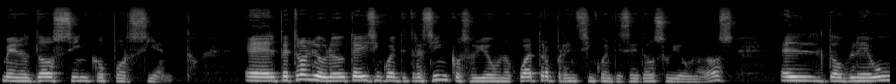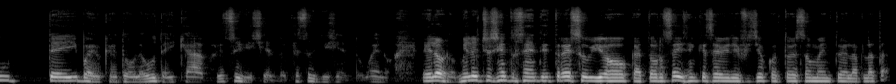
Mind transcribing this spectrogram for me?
menos 2,5%. El petróleo WTI 53.5 subió 1.4, Brent 56.2 subió 1.2. El WTI, bueno, que WTI, ¿qué, estoy diciendo? ¿Qué estoy diciendo? Bueno, el oro 1863 subió 14, dicen que se benefició con todo ese aumento de la plata.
